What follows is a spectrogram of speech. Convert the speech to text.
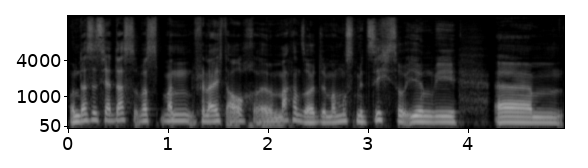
und das ist ja das, was man vielleicht auch äh, machen sollte. Man muss mit sich so irgendwie ähm,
